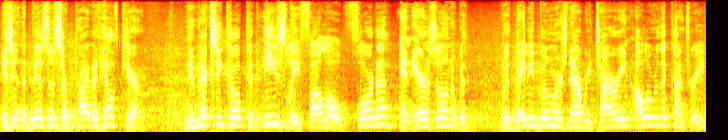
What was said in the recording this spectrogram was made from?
is in the business of private health care. New Mexico could easily follow Florida and Arizona with, with baby boomers now retiring all over the country.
